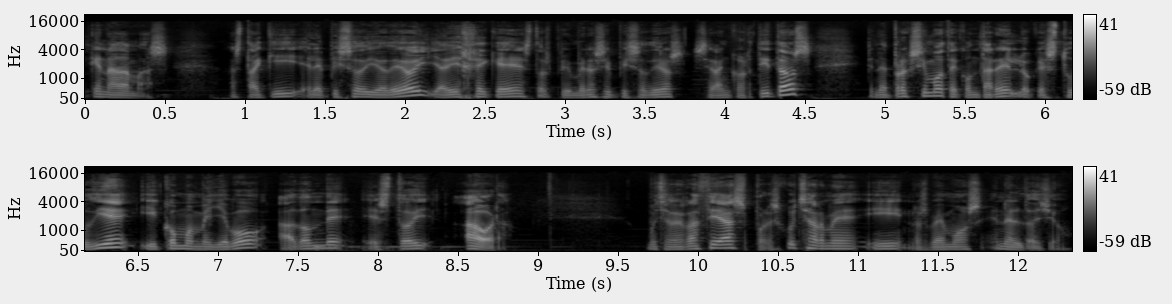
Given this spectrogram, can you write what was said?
que nada más. Hasta aquí el episodio de hoy. Ya dije que estos primeros episodios serán cortitos. En el próximo te contaré lo que estudié y cómo me llevó a donde estoy ahora. Muchas gracias por escucharme y nos vemos en el dojo.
